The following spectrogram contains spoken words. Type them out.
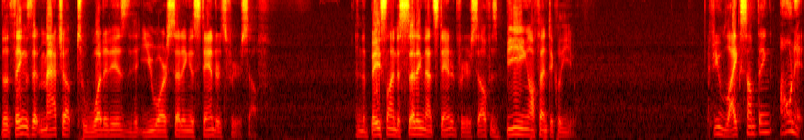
the things that match up to what it is that you are setting as standards for yourself. And the baseline to setting that standard for yourself is being authentically you. If you like something, own it.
